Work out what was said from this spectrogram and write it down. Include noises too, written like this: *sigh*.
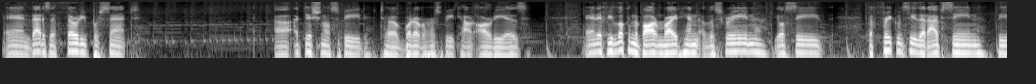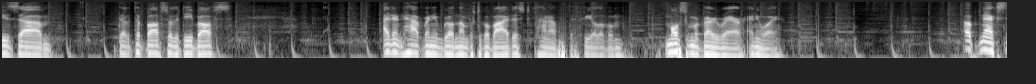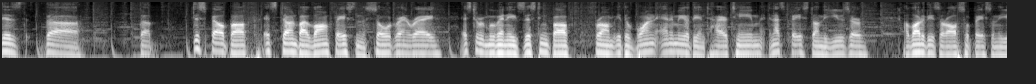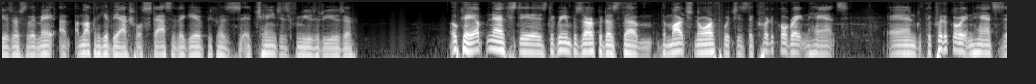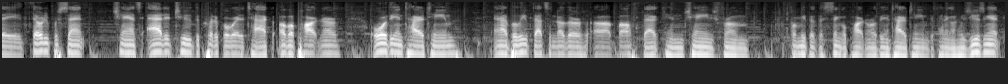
and that is a 30% uh, additional speed to whatever her speed count already is and if you look in the bottom right hand of the screen you'll see the frequency that I've seen these um, the, the buffs or the debuffs. I didn't have any real numbers to go by just kind of the feel of them most of them are very rare anyway. Up next is the the dispel buff. It's done by Longface and the Soul Drain Array. It's to remove any existing buff from either one enemy or the entire team and that's based on the user a lot of these are also based on the user so they may I'm not going to give the actual stats that they give because it changes from user to user. Okay up next is the Green Berserker does the the March North which is the critical rate enhance and the critical rate enhance is a 30% chance added to the critical rate attack of a partner or the entire team and I believe that's another uh, buff that can change from from either the single partner or the entire team depending on who's using it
